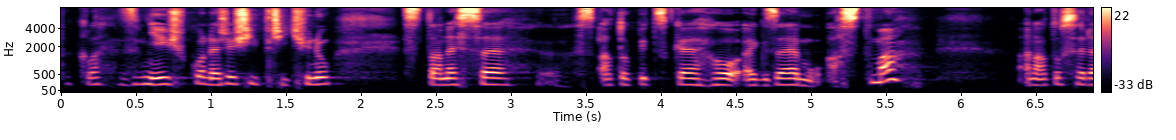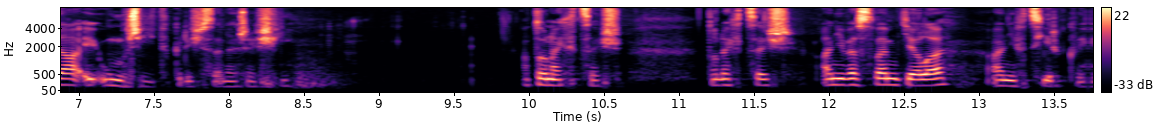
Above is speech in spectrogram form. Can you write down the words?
takhle zvnějšku neřeší příčinu, stane se z atopického exému astma a na to se dá i umřít, když se neřeší. A to nechceš. To nechceš ani ve svém těle, ani v církvi.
